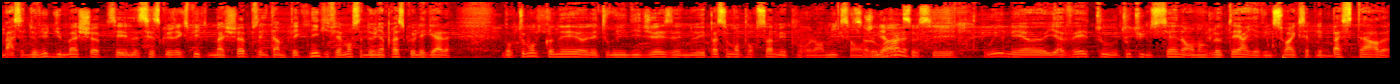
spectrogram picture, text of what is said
bah c'est devenu du mashup. C'est c'est ce que j'explique. Mashup c'est le terme technique et finalement ça devient presque légal. Donc tout le monde connaît euh, les Too Many DJs et pas seulement pour ça mais pour leur mix en général. aussi. Oui mais euh, il y avait toute une scène en Angleterre. Il y avait une soirée qui s'appelait Bastard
